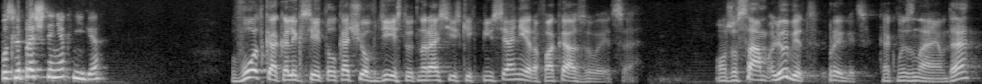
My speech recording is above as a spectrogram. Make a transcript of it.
После прочтения книги. Вот как Алексей Толкачев действует на российских пенсионеров, оказывается. Он же сам любит прыгать, как мы знаем, да?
